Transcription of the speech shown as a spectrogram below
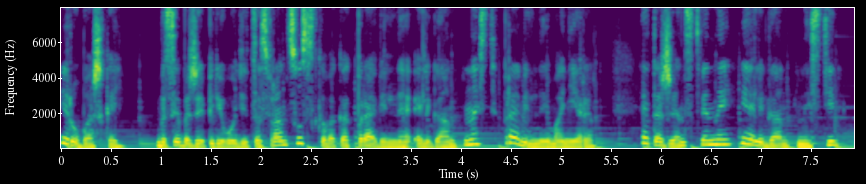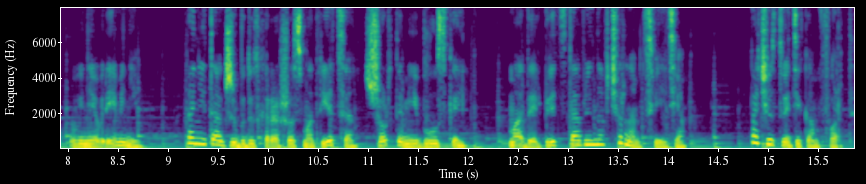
и рубашкой. БСБЖ переводится с французского как «правильная элегантность», «правильные манеры». Это женственный и элегантный стиль вне времени. Они также будут хорошо смотреться с шортами и блузкой. Модель представлена в черном цвете. Почувствуйте комфорт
